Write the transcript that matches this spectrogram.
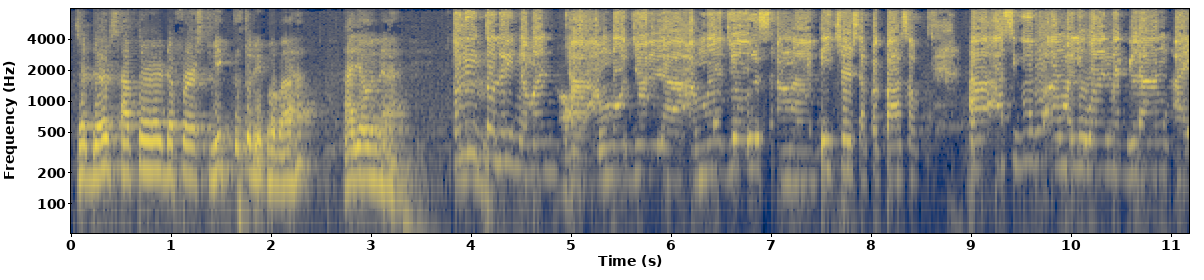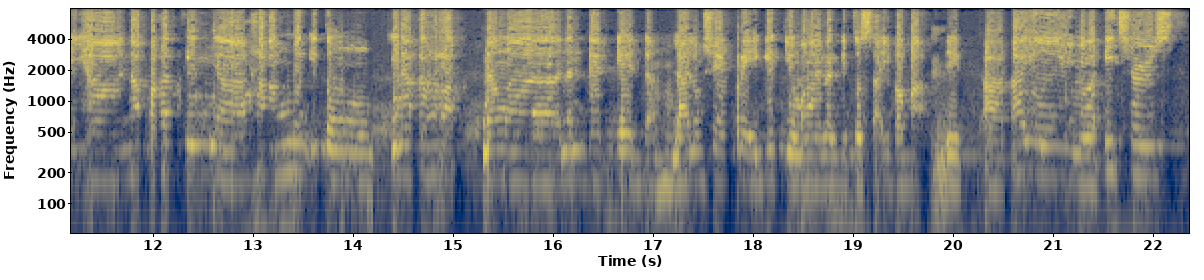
Sir Derbs, after the first week, tutuloy pa ba? Ayaw na. Tuloy-tuloy naman ah, ang module, ah, ang modules, ang ah, teachers, ang pagpasok. Ah, ah, siguro ang maliwanag lang ay uh, napakating ah, hamon itong kinakaharap ng uh, ng DepEd. Lalong syempre higit yung mga nandito sa ibaba. It, ah, tayo, yung mga teachers,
